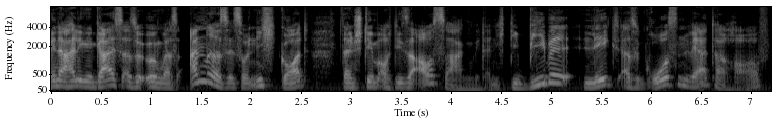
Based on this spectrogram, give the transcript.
Wenn der Heilige Geist also irgendwas anderes ist und nicht Gott, dann stimmen auch diese Aussagen wieder nicht. Die Bibel legt also großen Wert darauf,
